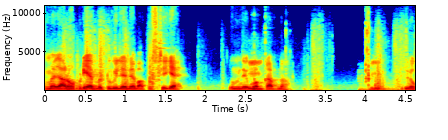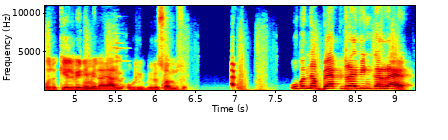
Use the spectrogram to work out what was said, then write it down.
मैं जा रहा हूँ अपनी एम टू भी लेने वापस ठीक है? तुम देखो हम्म। अपना अपना। हम्म। मेरे को तो किल भी नहीं मिला यार। अरे मेरे सामने से वो बंदा बैक ड्राइविंग कर रहा है।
